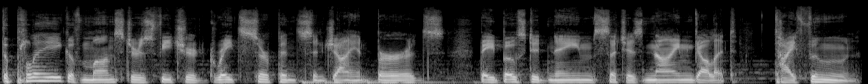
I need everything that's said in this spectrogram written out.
The plague of monsters featured great serpents and giant birds. They boasted names such as Nine Gullet, Typhoon,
